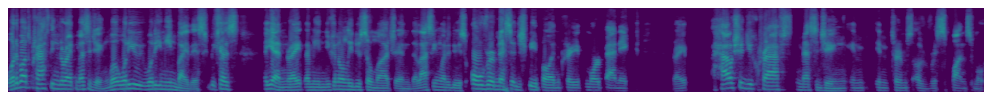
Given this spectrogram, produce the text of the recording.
what about crafting the right messaging? Well, what do you what do you mean by this? Because again, right? I mean, you can only do so much, and the last thing you want to do is over message people and create more panic, right? How should you craft messaging in in terms of response mode?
